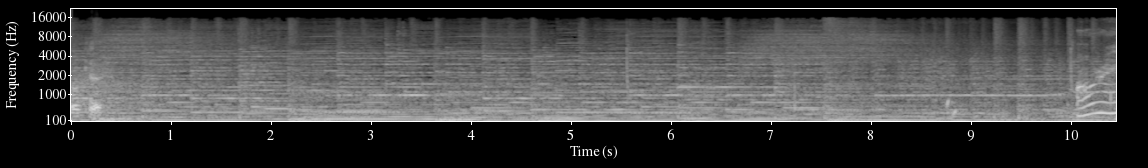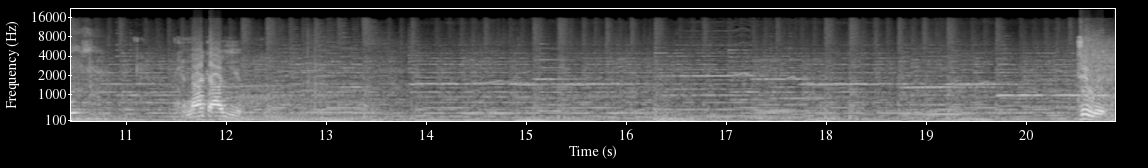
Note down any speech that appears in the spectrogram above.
Okay. All right. Can knock out you. Do it.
